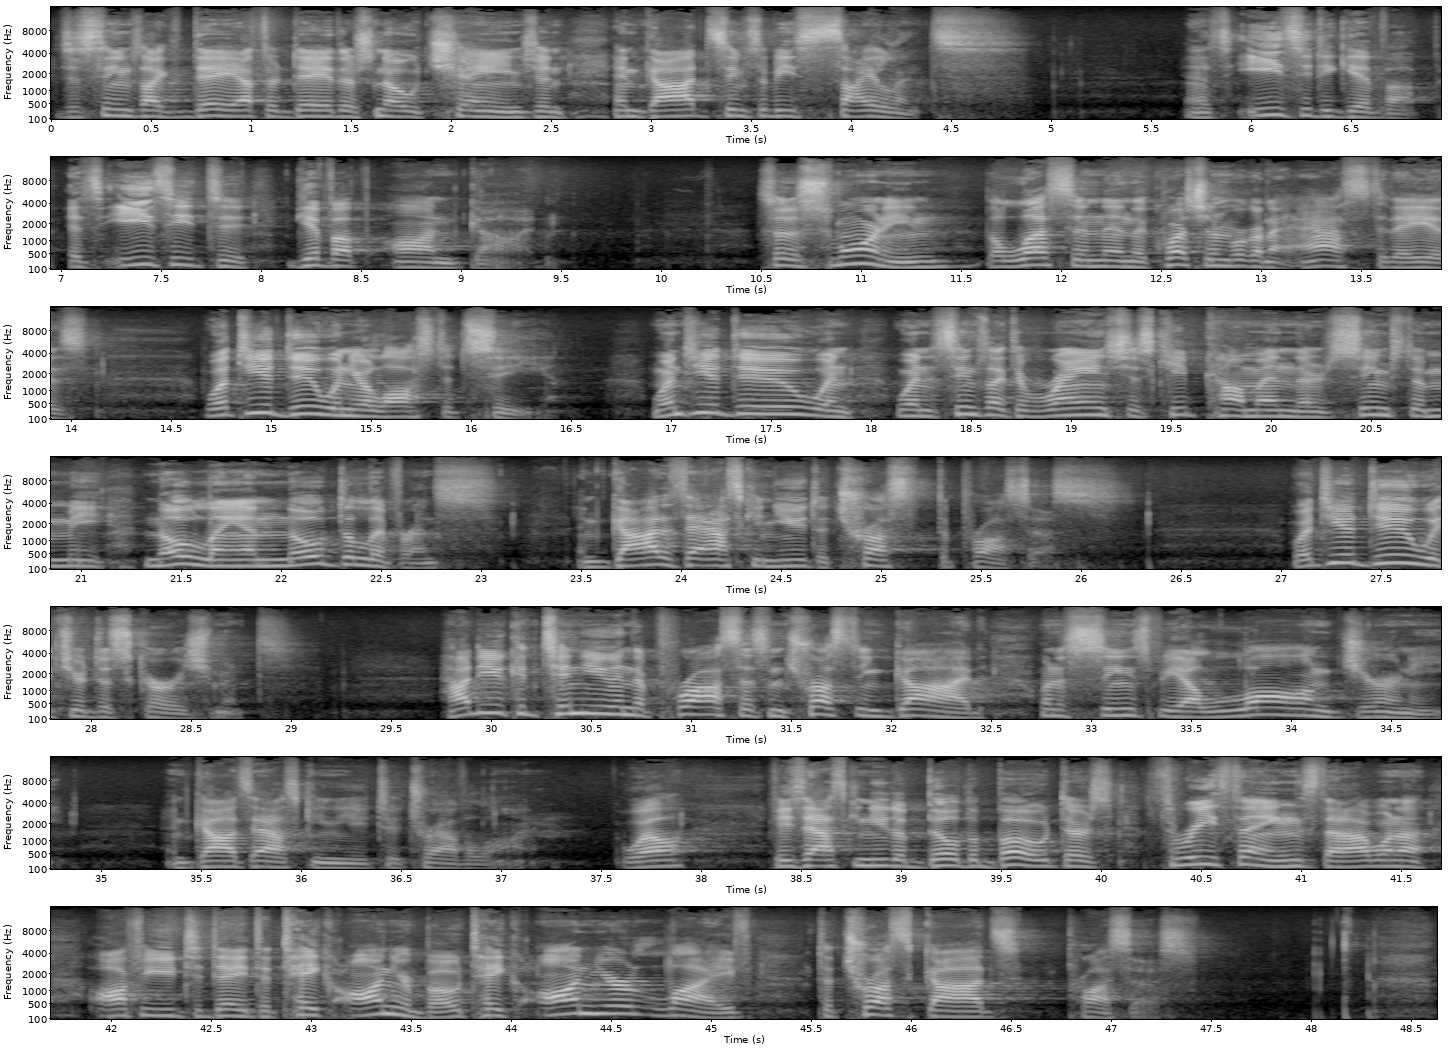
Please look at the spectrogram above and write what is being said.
It just seems like day after day there's no change, and, and God seems to be silent. And it's easy to give up. It's easy to give up on God. So, this morning, the lesson and the question we're going to ask today is what do you do when you're lost at sea? When do you do when, when it seems like the rains just keep coming? There seems to be no land, no deliverance, and God is asking you to trust the process. What do you do with your discouragement? How do you continue in the process and trusting God when it seems to be a long journey and God's asking you to travel on? Well, if He's asking you to build a boat, there's three things that I want to offer you today to take on your boat, take on your life, to trust God's process.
